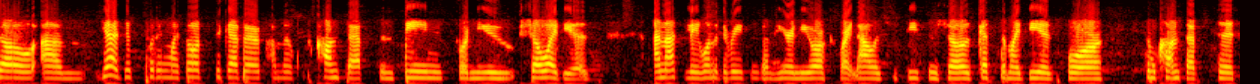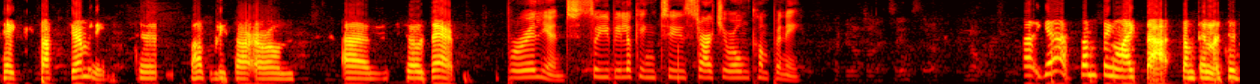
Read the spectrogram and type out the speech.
So, um, yeah, just putting my thoughts together, coming up with concepts and themes for new show ideas. And actually, one of the reasons I'm here in New York right now is to see some shows, get some ideas for some concepts to take back to Germany to possibly start our own um, shows there. Brilliant. So you'd be looking to start your own company. Uh, yeah, something like that. Something like to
